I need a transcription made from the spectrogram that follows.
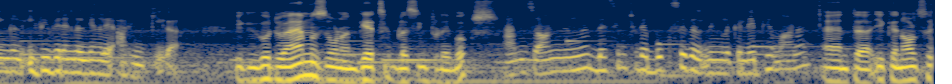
നിങ്ങൾ ഈ വിവരങ്ങൾ ഞങ്ങളെ അറിയിക്കുക. You can go to Amazon and get Blessing Today books. ആമസോണിൽ നിന്ന് ബ്ലെസ്സിംഗ് ടുഡേ ബുക്സുകൾ നിങ്ങൾക്ക് ലഭ്യമാണ് And uh, you can also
